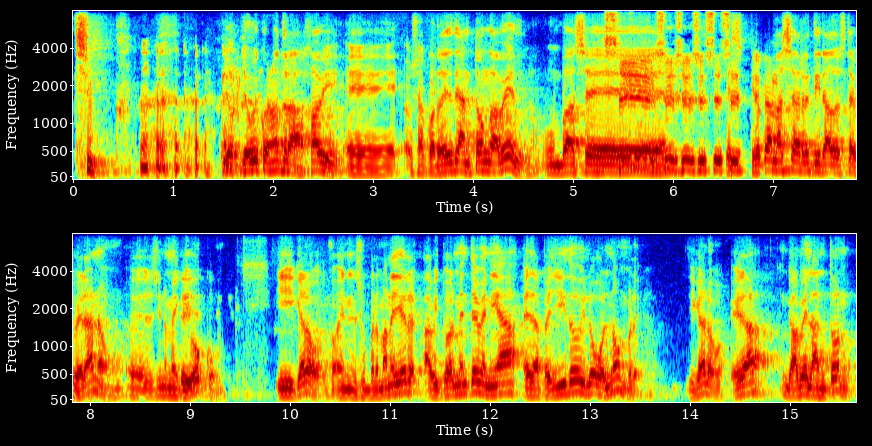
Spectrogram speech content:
yo, voy con otra, Javi. Eh, ¿Os acordáis de Antón Gabel? Un base. Sí, sí, sí, sí, sí, Creo que además se ha retirado este verano, eh, si no me equivoco. Y claro, en el Supermanager habitualmente venía el apellido y luego el nombre. Y claro, era Gabel Antón.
